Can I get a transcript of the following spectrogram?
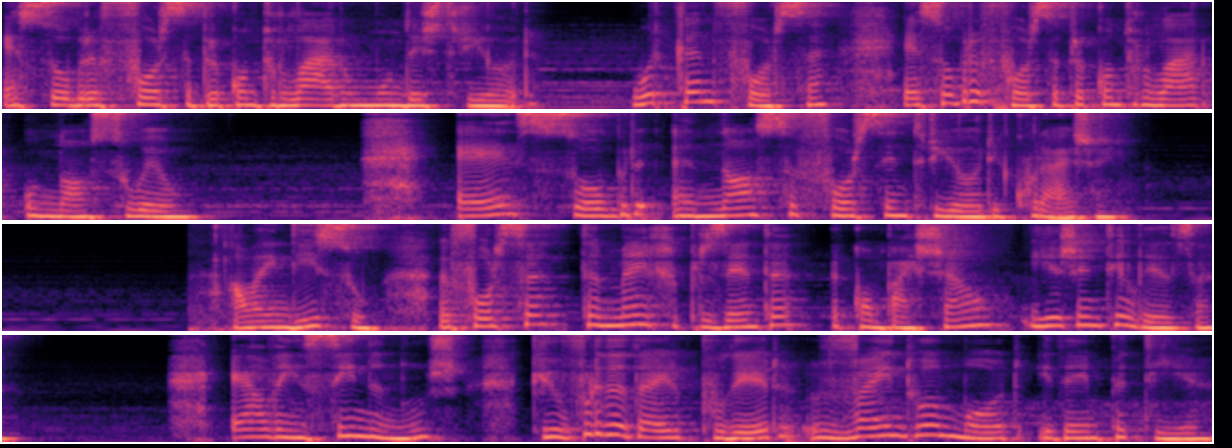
é sobre a força para controlar o mundo exterior, o arcano força é sobre a força para controlar o nosso eu. É sobre a nossa força interior e coragem. Além disso, a força também representa a compaixão e a gentileza. Ela ensina-nos que o verdadeiro poder vem do amor e da empatia.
